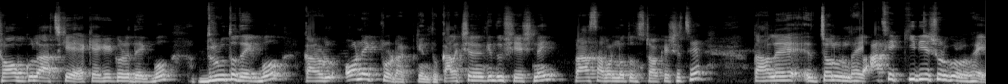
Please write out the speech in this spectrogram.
সবগুলো আজকে একে একে করে দেখব দ্রুত দেখব কারণ অনেক প্রোডাক্ট কিন্তু কালেকশনের কিন্তু শেষ নেই প্লাস আবার নতুন স্টক এসেছে। তাহলে চলুন ভাই আজকে কি দিয়ে শুরু করব ভাই?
